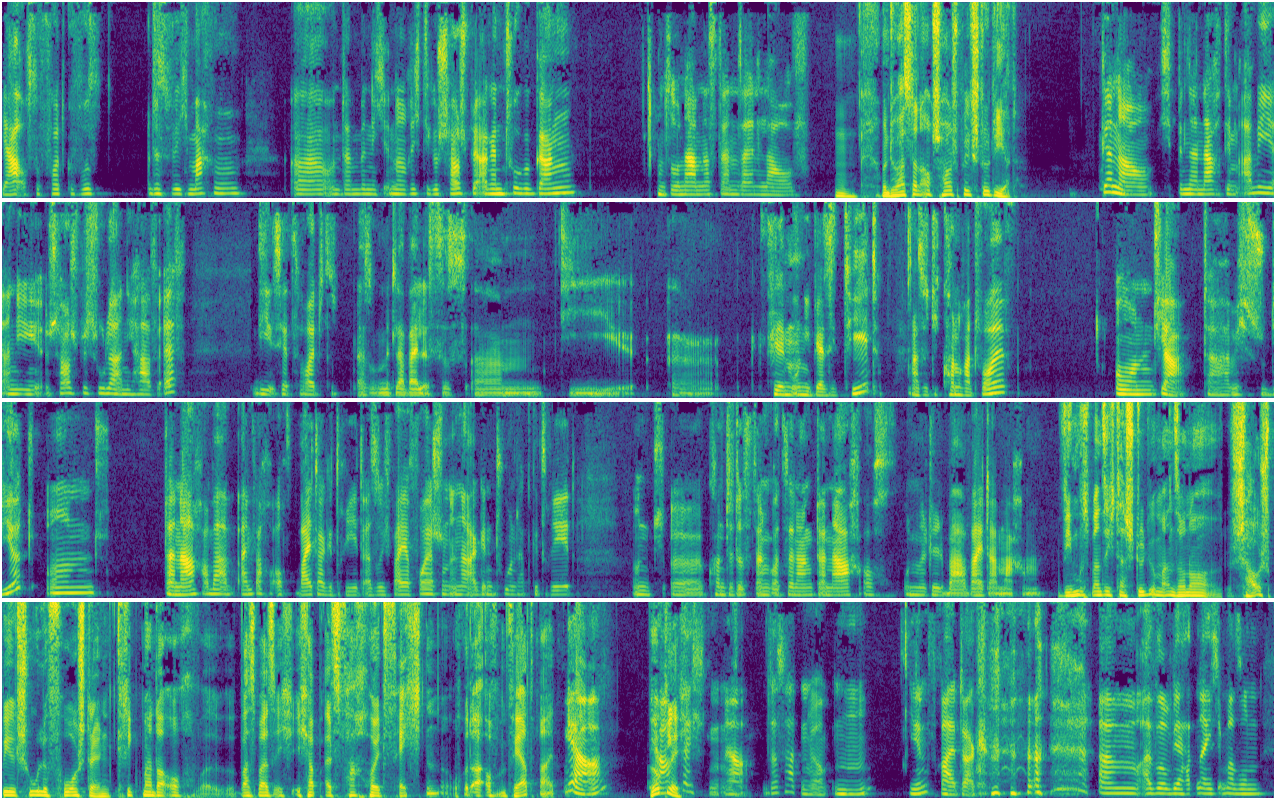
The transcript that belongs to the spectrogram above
ja auch sofort gewusst, das will ich machen. Äh, und dann bin ich in eine richtige Schauspielagentur gegangen und so nahm das dann seinen Lauf. Hm. Und du hast dann auch Schauspiel studiert? Genau. Ich bin dann nach dem Abi an die Schauspielschule, an die HFF die ist jetzt heute, also mittlerweile ist es ähm, die äh, Filmuniversität, also die Konrad Wolf. Und ja, da habe ich studiert und danach aber einfach auch weitergedreht. Also ich war ja vorher schon in der Agentur und habe gedreht und äh, konnte das dann Gott sei Dank danach auch unmittelbar weitermachen. Wie muss man sich das Studium an so einer Schauspielschule vorstellen? Kriegt man da auch, äh, was weiß ich, ich habe als Fach heute Fechten oder auf dem Pferd reiten? Ja, Wirklich? Ja, Fechten, ja, das hatten wir. Mhm. Jeden Freitag. ähm, also wir hatten eigentlich immer so einen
